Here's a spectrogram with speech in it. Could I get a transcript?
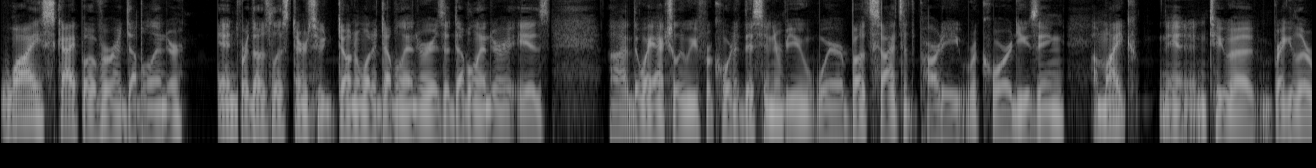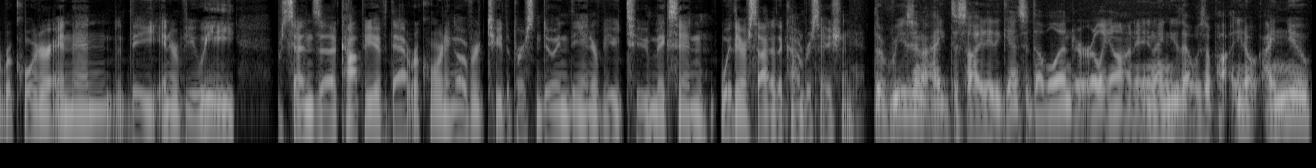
Why Skype over a double ender? And for those listeners who don't know what a double ender is, a double ender is uh, the way actually we've recorded this interview, where both sides of the party record using a mic into a regular recorder, and then the interviewee sends a copy of that recording over to the person doing the interview to mix in with their side of the conversation. the reason I decided against a double ender early on, and I knew that was a, you know, I knew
